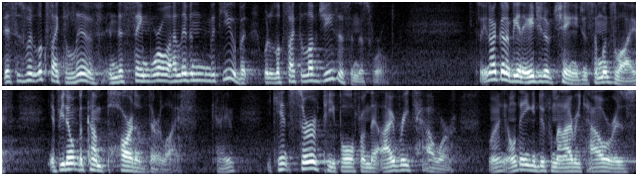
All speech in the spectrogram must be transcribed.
this is what it looks like to live in this same world I live in with you, but what it looks like to love Jesus in this world. So you're not going to be an agent of change in someone's life if you don't become part of their life, okay? You can't serve people from the ivory tower well, the only thing you can do from an ivory tower is,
